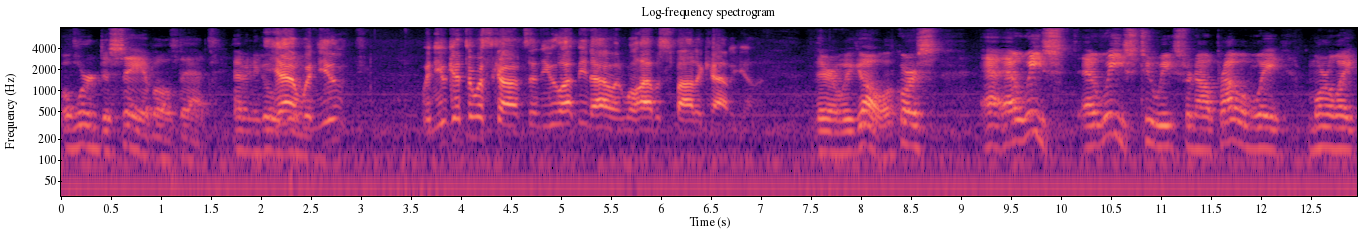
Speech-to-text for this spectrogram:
a, word to say about that. Having to go. Yeah, when you when you get to Wisconsin, you let me know, and we'll have a spotted cow together. There we go. Of course, at, at least at least two weeks from now, probably more like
